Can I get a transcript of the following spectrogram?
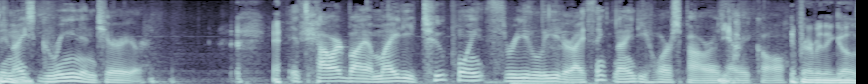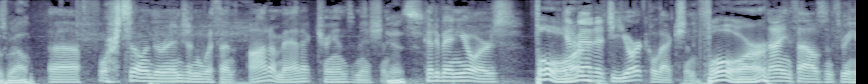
the nice green interior. it's powered by a mighty 2.3 liter, I think 90 horsepower, as Yeah. I recall. If everything goes well, Uh, four-cylinder engine with an automatic transmission. Yes. could have been yours. Could have four, added to your collection. four, Nine thousand three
